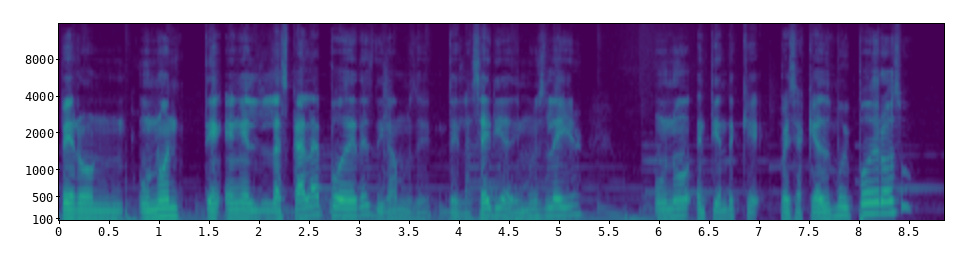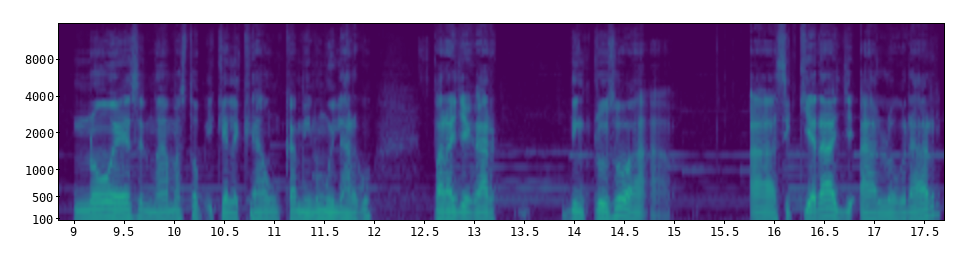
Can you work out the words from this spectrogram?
pero uno en, el, la escala de poderes, digamos, de, de, la serie de Demon Slayer, uno entiende que pese a que es muy poderoso, no es el más, más top y que le queda un camino muy largo para llegar incluso a, a, a siquiera a lograr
